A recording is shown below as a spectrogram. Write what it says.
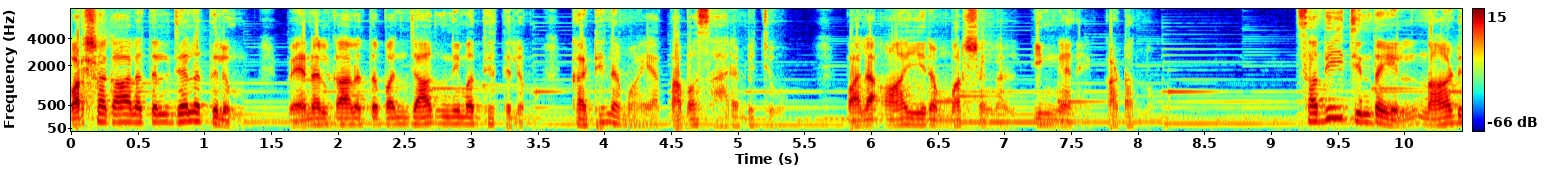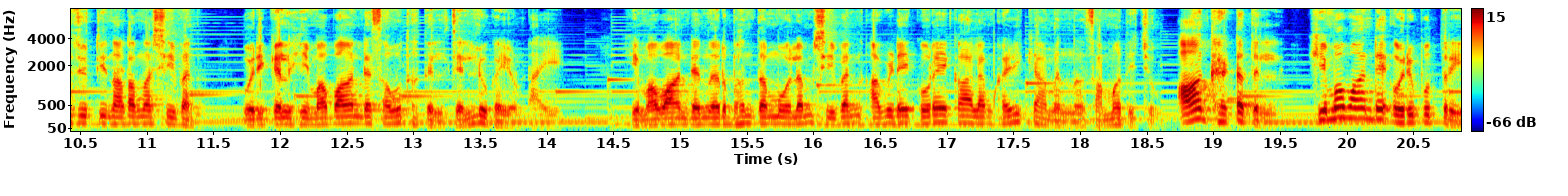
വർഷകാലത്തിൽ ജലത്തിലും വേനൽക്കാലത്ത് പഞ്ചാഗ്നി മധ്യത്തിലും കഠിനമായ തപസ് ആരംഭിച്ചു. പല ആയിരം വർഷങ്ങൾ ഇങ്ങനെ കടന്നു. സതീ ചിന്തയിൽ നാടുചുറ്റി നടന്ന ശിവൻ ഒരിക്കൽ ഹിമവാന്റെ സൗധത്തിൽ ചെല്ലുകയുണ്ടായി. ഹിമവാന്റെ നിർബന്ധം മൂലം ശിവൻ അവിടെ കുറെ കാലം കഴിക്കാമെന്ന് സമ്മതിച്ചു. ആ ഘട്ടത്തിൽ ഹിമവാന്റെ ഒരു പുത്രി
